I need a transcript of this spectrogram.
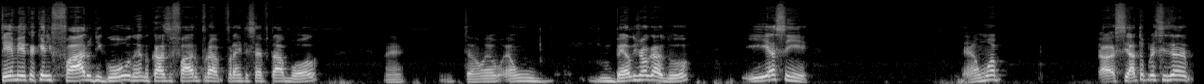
tem meio que aquele faro de gol, né? No caso, faro para interceptar a bola, né? Então é, é um, um, belo jogador. E assim, é uma. A Seattle precisa.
